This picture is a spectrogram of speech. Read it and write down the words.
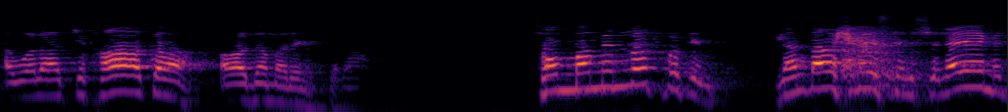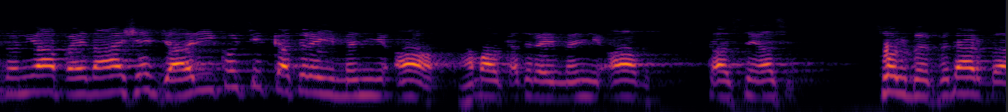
اولا چخاکا آدم علیہ السلام. ثم من نطفت. گنداش میں سلسلے میں دنیا پیدائش ہے. جاری کو چی قطرے منی آب. ہما قطرے منی آب کاستے اس صلب پدر با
